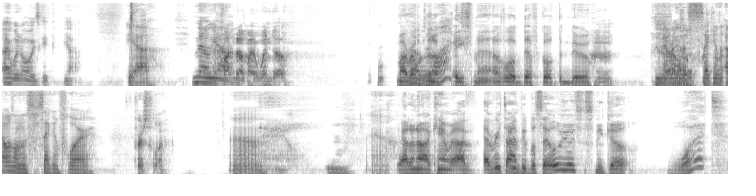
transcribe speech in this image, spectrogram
I would always get yeah. Yeah. No, I yeah. climbed out my window. My room was in a basement. That was a little difficult to do. Hmm. You never I was had a on the first second. floor. I was on the second floor. First floor. Uh, yeah. Yeah, I don't know. I can't. I've every time people say, "Oh, you used to sneak out." What?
